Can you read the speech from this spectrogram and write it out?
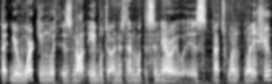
that you're working with is not able to understand what the scenario is, that's one one issue.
